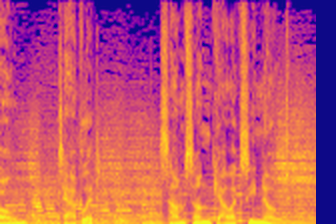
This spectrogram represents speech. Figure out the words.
Phone, tablet, Samsung Galaxy Note.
